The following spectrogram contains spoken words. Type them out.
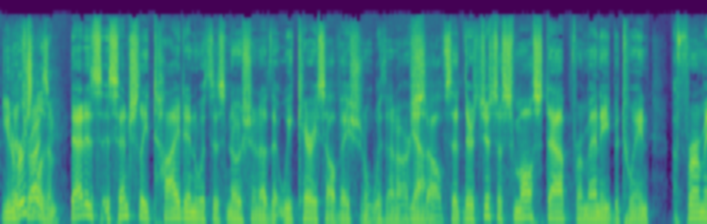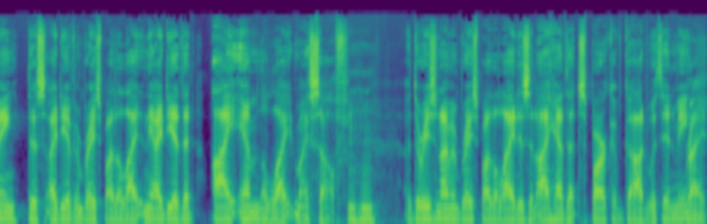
universalism. Right. That is essentially tied in with this notion of that we carry salvation within ourselves. That there's just a small step for many between affirming this idea of embraced by the light and the idea that I am the light myself. Mm-hmm. Uh, The reason I'm embraced by the light is that I have that spark of God within me. Right.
